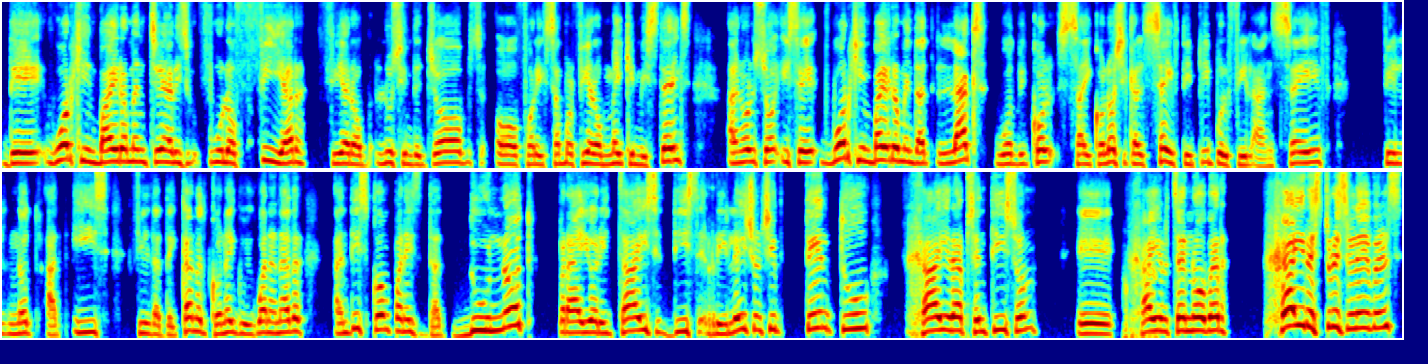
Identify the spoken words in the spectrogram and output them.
The work environment generally is full of fear, fear of losing the jobs, or, for example, fear of making mistakes and also it's a work environment that lacks what we call psychological safety. People feel unsafe, feel not at ease, feel that they cannot connect with one another. And these companies that do not prioritize this relationship tend to higher absenteeism, uh, higher turnover, higher stress levels,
